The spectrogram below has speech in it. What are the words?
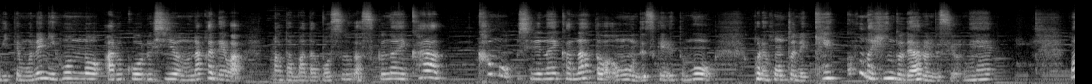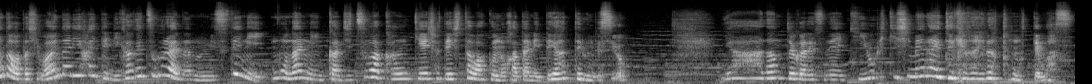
ぎ手もね、日本のアルコール市場の中では、まだまだ母数が少ないからかもしれないかなとは思うんですけれども、これ本当ね、結構な頻度であるんですよね。まだ私ワイナリー入って2ヶ月ぐらいなのにすでにもう何人か実は関係者でした枠の方に出会ってるんですよ。いやー、なんというかですね、気を引き締めないといけないなと思ってます。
